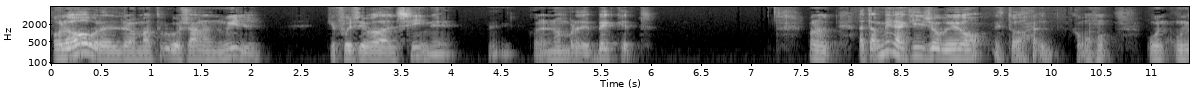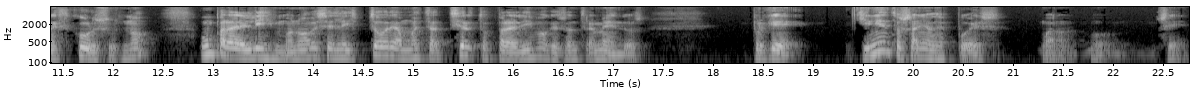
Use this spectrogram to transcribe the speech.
O la obra del dramaturgo Jean Anouilh, que fue llevada al cine ¿eh? con el nombre de Beckett bueno, también aquí yo veo esto como un, excursus, ¿no? Un paralelismo, ¿no? A veces la historia muestra ciertos paralelismos que son tremendos. Porque 500 años después, bueno, sí,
